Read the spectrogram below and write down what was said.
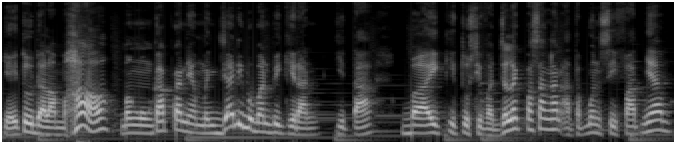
yaitu dalam hal mengungkapkan yang menjadi beban pikiran kita baik itu sifat jelek pasangan ataupun sifatnya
